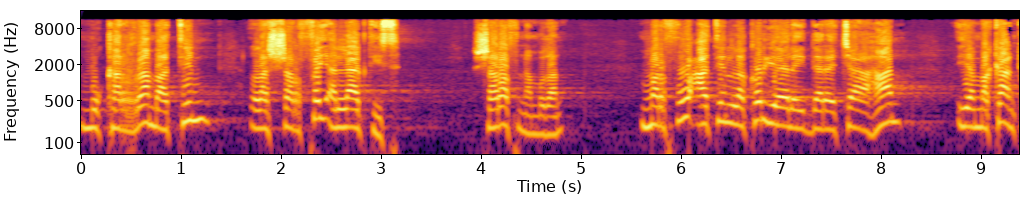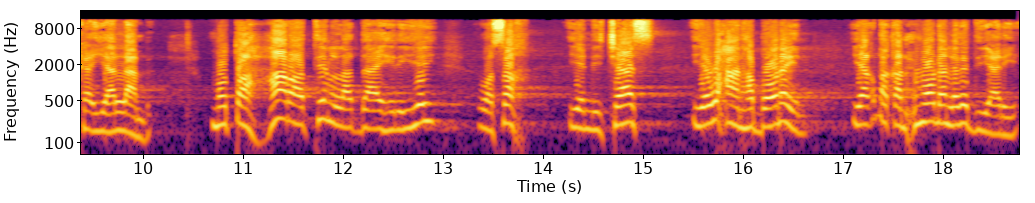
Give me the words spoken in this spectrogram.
mukaramatin la sharfay alla agtiisa sharafna mudan. Marfuucatin la kor yeelay darajo ahaan iyo makaanka iyo allaanba. Mutaharatin la daahiriyey wasakh iyo nijaas iyo waxaan habboonayn iyo dhaqan xumoo dhan laga diyaariyey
